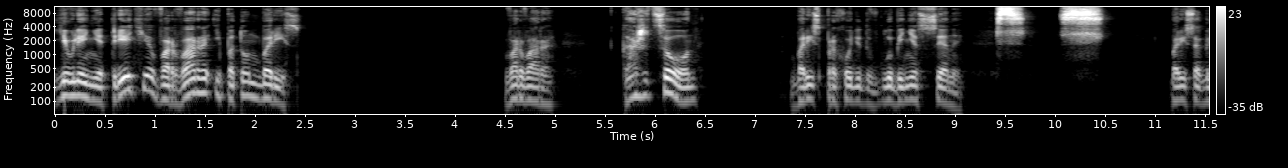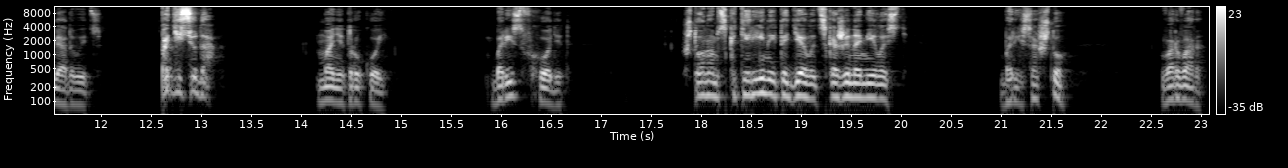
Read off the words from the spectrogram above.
Явление третье. Варвара и потом Борис. Варвара. Кажется, он. Борис проходит в глубине сцены. С -с -с. Борис оглядывается. «Поди сюда!» Манит рукой. Борис входит. «Что нам с Катериной-то делать, скажи на милость?» «Борис, а что?» Варвара.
